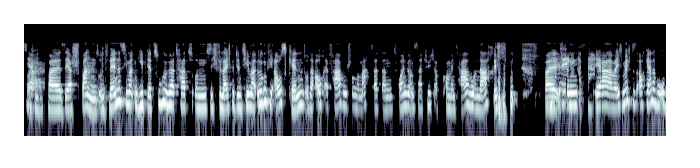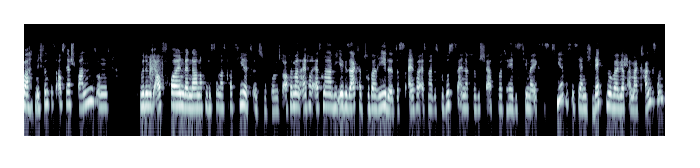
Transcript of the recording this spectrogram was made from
ist ja. auf jeden Fall sehr spannend. Und wenn es jemanden gibt, der zugehört hat und sich vielleicht mit dem Thema irgendwie auskennt oder auch Erfahrung schon gemacht hat, dann freuen wir uns natürlich auf Kommentare und Nachrichten. Weil ich finde, ja, aber ich möchte es auch gerne beobachten. Ich finde es auch sehr spannend und würde mich auch freuen, wenn da noch ein bisschen was passiert in Zukunft. Auch wenn man einfach erstmal, wie ihr gesagt habt, drüber redet, dass einfach erstmal das Bewusstsein dafür geschärft wird, hey, das Thema existiert, es ist ja nicht weg, nur weil wir auf einmal krank sind,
